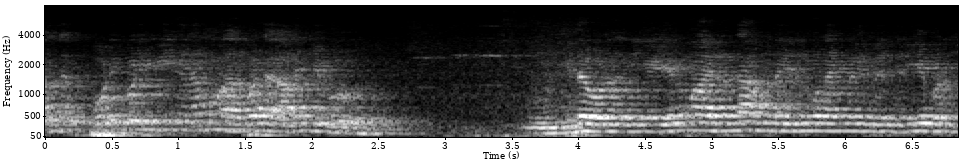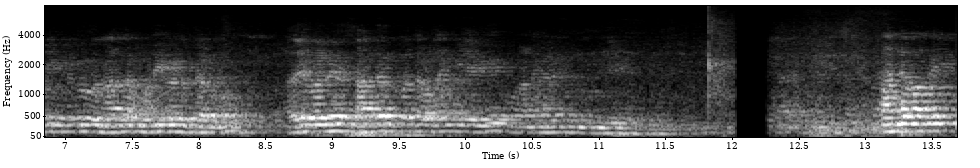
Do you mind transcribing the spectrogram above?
அந்த பொடி பொடி மீன்களும் இனமும் அதை பாட்டு அடைஞ்சு போகுது இதை ஒரு நீங்க ஏமா இருந்தா அந்த இது மூலம் எங்களுக்கு தெரியப்படுத்தி ஒரு நல்ல முடிவு எடுக்கணும் அதே மாதிரி சந்தர்ப்பத்தை வழங்கியது அனைவருக்கும் அந்த வகையில்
